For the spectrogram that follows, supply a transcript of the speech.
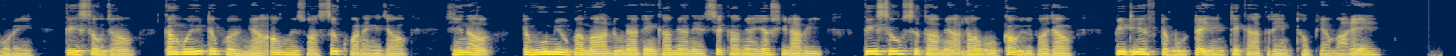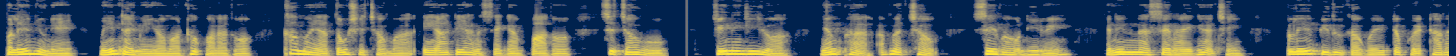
ပေါ်တွင်သေဆုံးကြောင်းကာကွယ်ရေးတပ်ဖွဲ့များအောင်မြင်စွာစုခွာနိုင်ခဲ့ကြောင်းရင်းနောက် တမူးမြို့ဘက်မှလူနာတင်ကားများနှင့်စစ်ကားများရောက်ရှိလာပြီးတေဆုံးစစ်သားများအလောင်းကိုကောက်ယူသွားကြောင်း PDF တမူးတရင်တစ်ကသတင်းထုတ်ပြန်ပါတယ်။ပလဲမြို့နယ်မင်းတိုင်မင်ရွာမှထွက်ခွာလာသောခမာယာ386မှအင်အား120ခန့်ပါသောစစ်ကြောင်းကိုကျင်းင်းကြီးရွာမြောက်ဖက်အမှတ်6စေပေါင်အနီးတွင်ယနေ့နက်10နာရီခန့်အချိန်ပလဲပြည်သူ့ကာကွယ်တပ်ဖွဲ့ဌာန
